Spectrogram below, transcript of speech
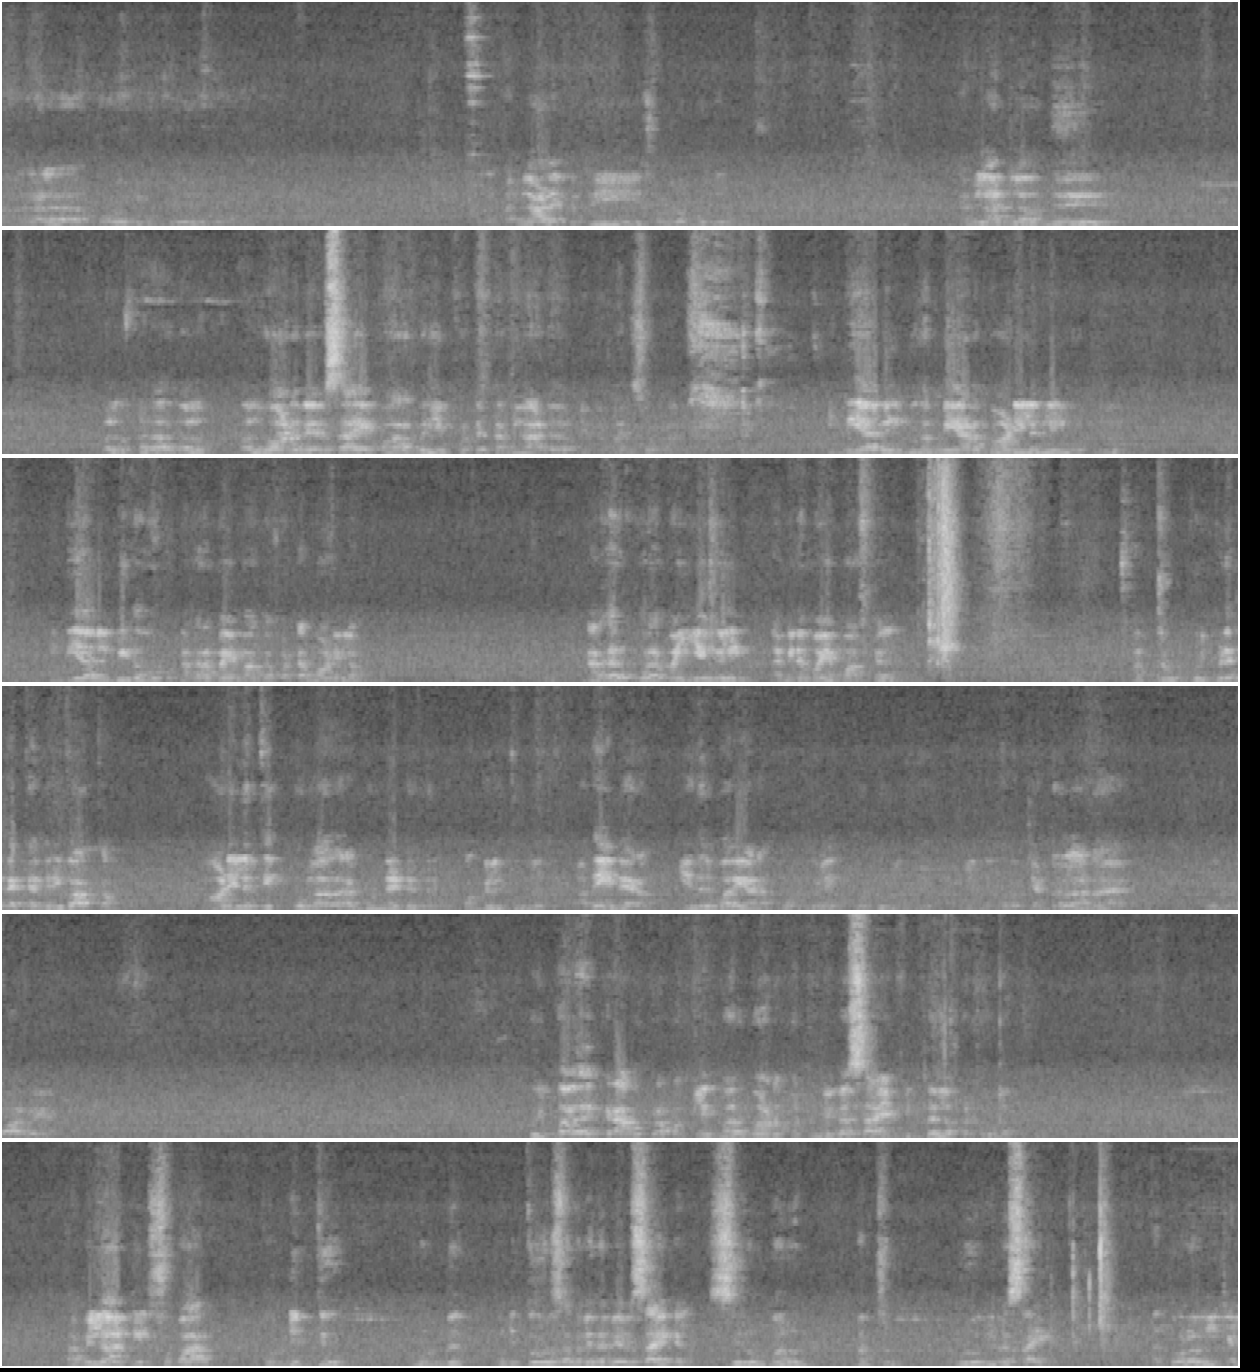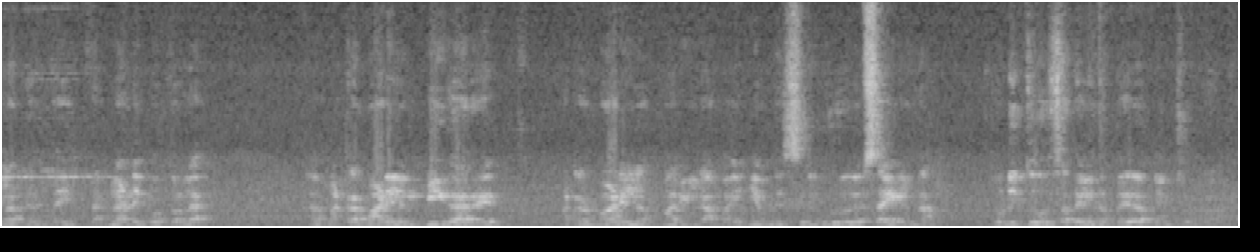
அதனால் போலோக்கு வந்து தமிழ்நாடை பற்றி சொல்கிற போது தமிழ்நாட்டில் வந்து வலு அதாவது வலு வலுவான விவசாய பாரம்பரியம் கொண்ட தமிழ்நாடு அப்படின்ற மாதிரி சொல்கிறாங்க இந்தியாவில் முதன்மையான மாநிலங்களில் ஒன்று. இந்தியாவில் மிகவும் நகரமயமாக்கப்பட்ட மாநிலம். நகர்ப்புற மையங்களின் நவீனமயமாக்கல். மற்றும் குறிப்பிடத்தக்க விரிவாக்கம் மாநிலத்தின் பொருளாதார முன்னேற்றத்திற்கு பங்களித்துள்ளது. அதே நேரம் எதிர்மறையான போக்குகளை கொண்டுள்ளது அப்படின்றது ஒரு ஜென்ரலான ஒரு பார்வையாகும். குறிப்பாக கிராமப்புற மக்களின் வருமானம் மற்றும் விவசாயம் பின்தள்ளப்பட்டுள்ளது. தமிழ்நாட்டில் சுமார் தொண்ணூத்தி ஒன்று தொண்ணூத்தோரு சதவீத விவசாயிகள் சிறு மறு மற்றும் குறு விவசாயிகள். தோழர்களுக்கு எல்லாம் தெரிந்த தமிழ்நாட்டை பொறுத்தவரை மற்ற மாநிலம் பீகார் மற்ற மாநிலம் மாதிரி இல்லாமல் இங்கே வந்து சிறு குறு விவசாயிகள்னா தொண்ணூத்தோரு சதவீதம் பேர் அப்படின்னு சொல்றாங்க.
